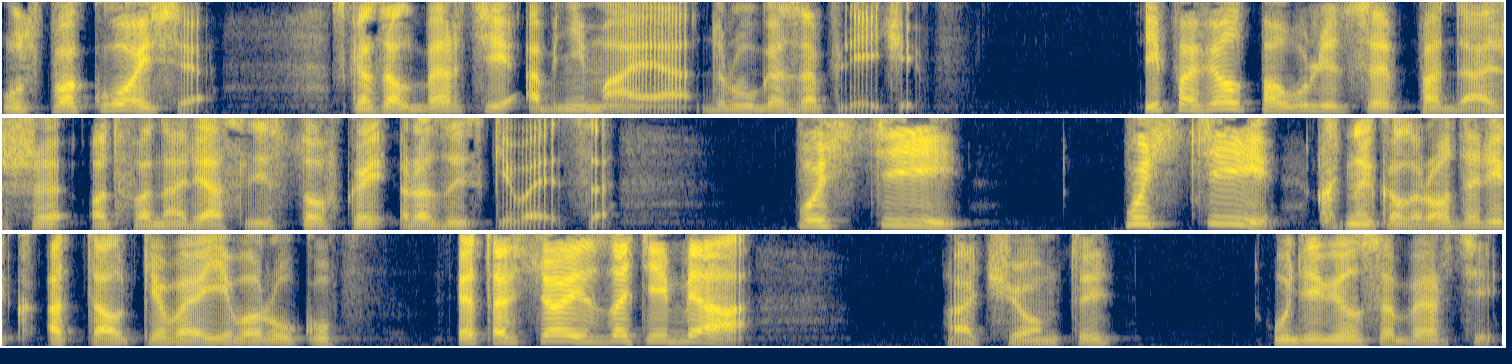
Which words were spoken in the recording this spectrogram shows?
Успокойся!» — сказал Берти, обнимая друга за плечи. И повел по улице подальше от фонаря с листовкой «Разыскивается». «Пусти! Пусти!» — хныкал Родерик, отталкивая его руку. «Это все из-за тебя!» «О чем ты?» — удивился Берти.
